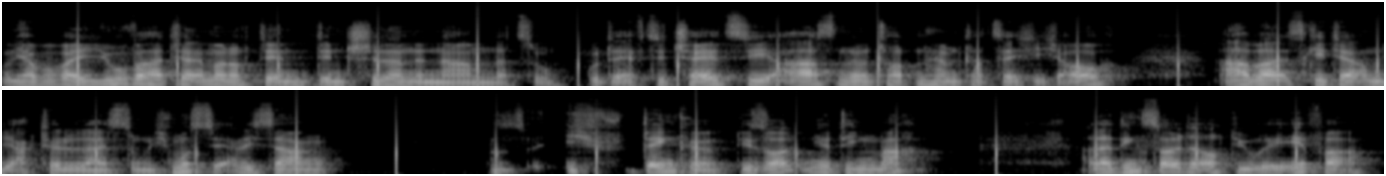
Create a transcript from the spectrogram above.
Ja, wobei Juve hat ja immer noch den, den schillernden Namen dazu. Gut, der FC Chelsea, Arsenal und Tottenham tatsächlich auch. Aber es geht ja um die aktuelle Leistung. Ich muss dir ehrlich sagen, ich denke, die sollten ihr Ding machen. Allerdings sollte auch die UEFA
